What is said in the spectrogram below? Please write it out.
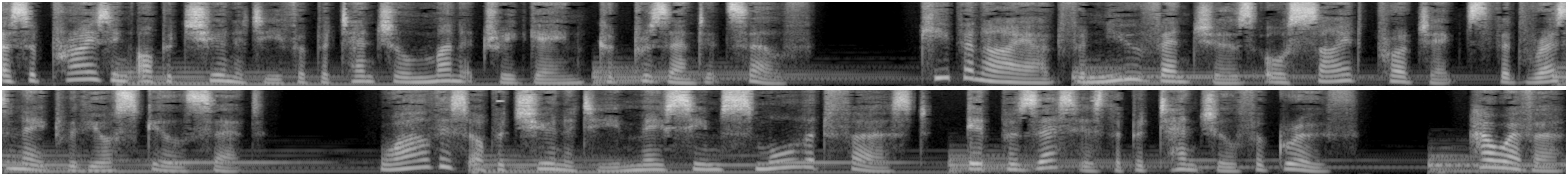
a surprising opportunity for potential monetary gain could present itself. Keep an eye out for new ventures or side projects that resonate with your skill set. While this opportunity may seem small at first, it possesses the potential for growth. However,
